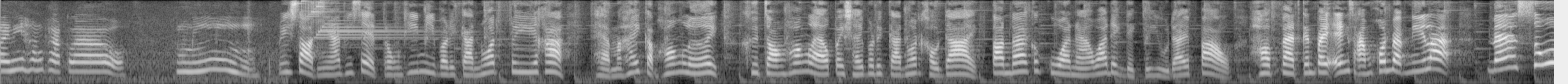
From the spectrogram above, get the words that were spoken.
นเดินนำเลยนี่ห้องพักเราตรงนี้ รีสอร์ทเนี้ยพิเศษตรงที่มีบริการนวดฟรีค่ะ แถมมาให้กับห้องเลย คือจองห้องแล้วไปใช้บริการนวดเขาได้ ตอนแรกก็กลัวนะว่าเด็กๆจะอยู่ได้เปล่า หอบแฟดกันไปเอง 3 คนแบบนี้ล่ะ แม่สู้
